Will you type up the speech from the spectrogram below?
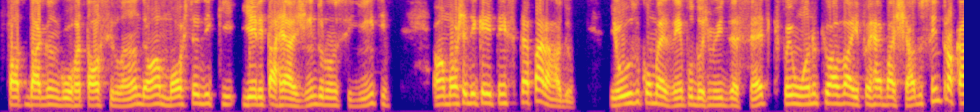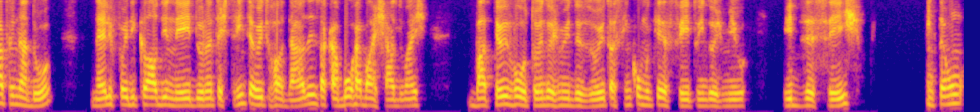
fato da gangorra estar tá oscilando é uma amostra de que e ele está reagindo no ano seguinte, é uma amostra de que ele tem se preparado. Eu uso como exemplo 2017, que foi um ano que o Havaí foi rebaixado sem trocar treinador, né? Ele foi de Claudinei durante as 38 rodadas, acabou rebaixado, mas bateu e voltou em 2018, assim como tinha feito em 2016. Então,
